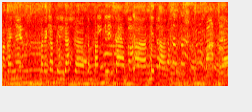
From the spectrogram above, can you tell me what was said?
makanya mereka pindah ke tempat kita eh, kita. Ya.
